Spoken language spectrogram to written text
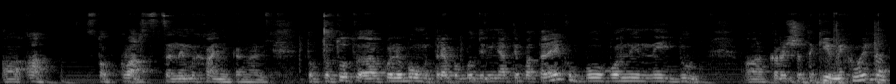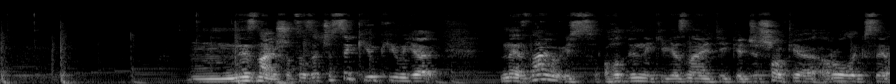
А, а стоп, кварц, це не механіка навіть. Тобто тут е, по-любому треба буде міняти батарейку, бо вони не йдуть. Коротше, такий в них вигляд. Не знаю, що це за часи. QQ я не знаю. Із годинників я знаю тільки G-Shock, Rolex,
